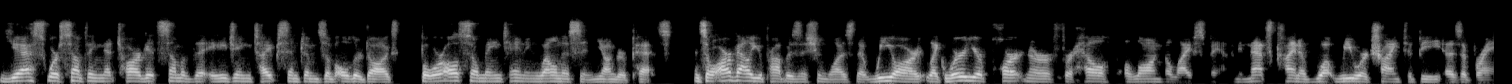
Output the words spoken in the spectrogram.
Yes, we're something that targets some of the aging type symptoms of older dogs, but we're also maintaining wellness in younger pets. And so our value proposition was that we are like we're your partner for health along the lifespan. I mean, that's kind of what we were trying to be as a brand.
